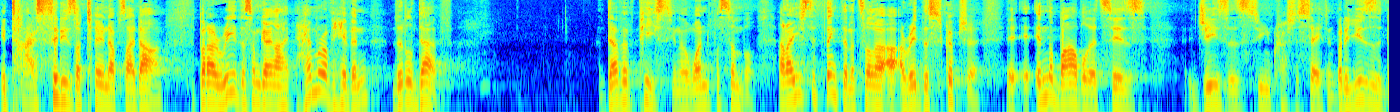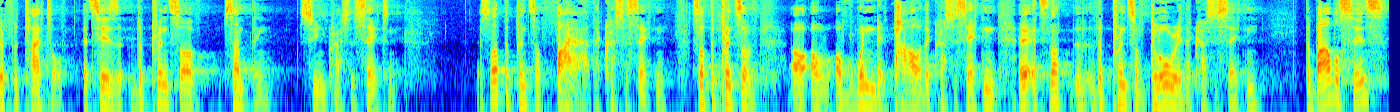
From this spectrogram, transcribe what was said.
Entire cities are turned upside down. But I read this, I'm going, hammer of heaven, little dove. Dove of peace, you know, wonderful symbol. And I used to think that until I, I read the scripture. In the Bible, it says, Jesus soon crushes Satan, but it uses a different title. It says, the prince of something soon crushes Satan. It's not the prince of fire that crushes Satan. It's not the prince of, of, of wind and power that crushes Satan. It's not the prince of glory that crushes Satan. The Bible says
